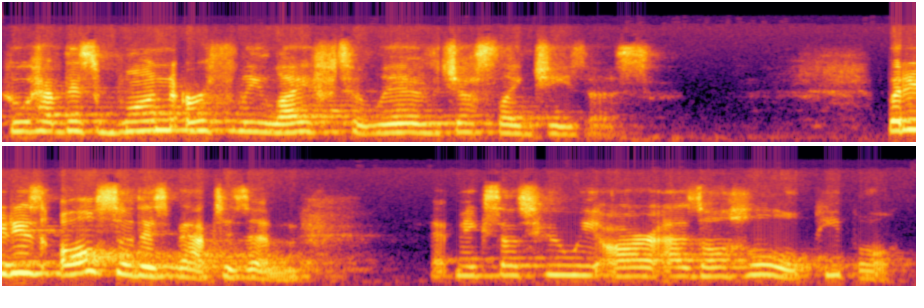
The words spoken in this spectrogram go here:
who have this one earthly life to live just like Jesus. But it is also this baptism that makes us who we are as a whole people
